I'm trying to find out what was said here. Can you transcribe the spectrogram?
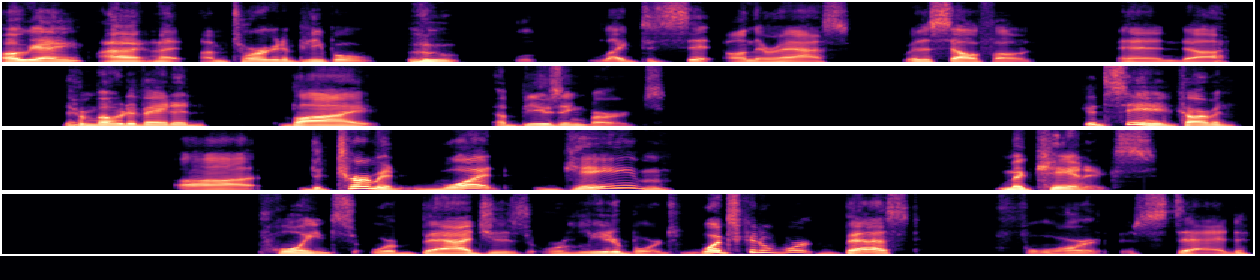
Okay, I, I'm targeting people who like to sit on their ass with a cell phone, and uh, they're motivated by abusing birds. Good seeing you, Carmen. Uh, determine what game mechanics, points, or badges or leaderboards, what's going to work best for said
